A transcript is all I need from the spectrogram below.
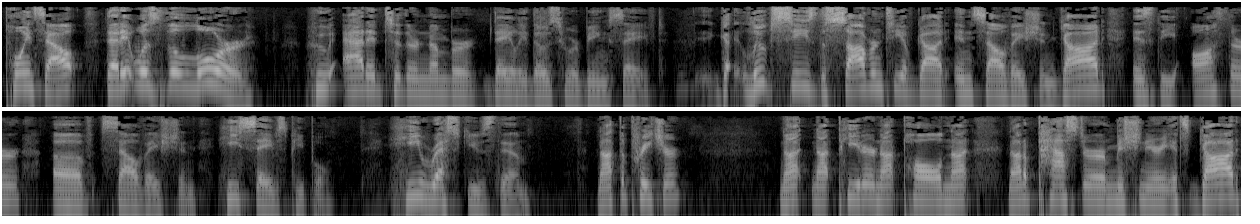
points out that it was the Lord who added to their number daily those who are being saved. Luke sees the sovereignty of God in salvation. God is the author of salvation. He saves people. He rescues them. Not the preacher, not, not Peter, not Paul, not, not a pastor or missionary. It's God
